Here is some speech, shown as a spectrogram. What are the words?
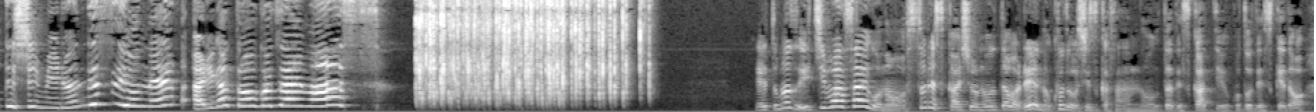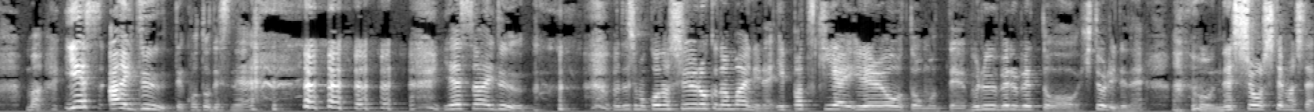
ってしみるんですよね。ありがとうございます。えっ、と、まず一番最後のストレス解消の歌は例の工藤静香さんの歌ですか？っていうことですけど、まあ、Yes, I do! ってことですね。yes, I do! 私もこの収録の前にね、一発気合い入れようと思って、ブルーベルベットを一人でね、あの、熱唱してました。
